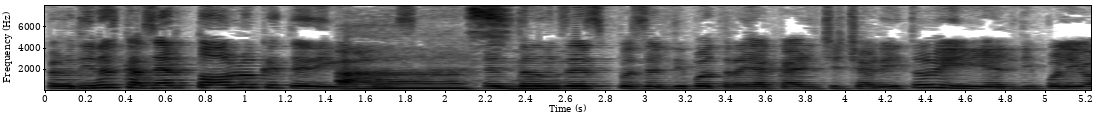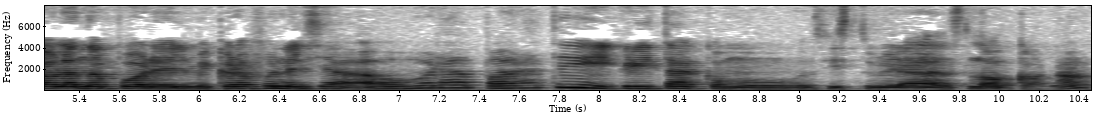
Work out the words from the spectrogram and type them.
pero tienes que hacer todo lo que te digamos. Ah, sí. Entonces, pues el tipo traía acá el chicharito y el tipo le iba hablando por el micrófono y decía, ahora párate y grita como si estuvieras loco, ¿no?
